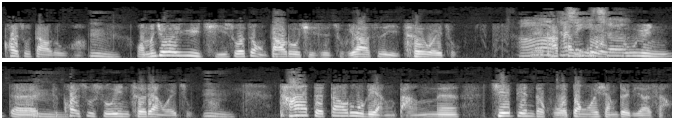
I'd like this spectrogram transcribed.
快速道路哈，嗯，我们就会预期说，这种道路其实主要是以车为主，哦，它通过输运呃、嗯、快速输运车辆为主，嗯，它的道路两旁呢，街边的活动会相对比较少。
